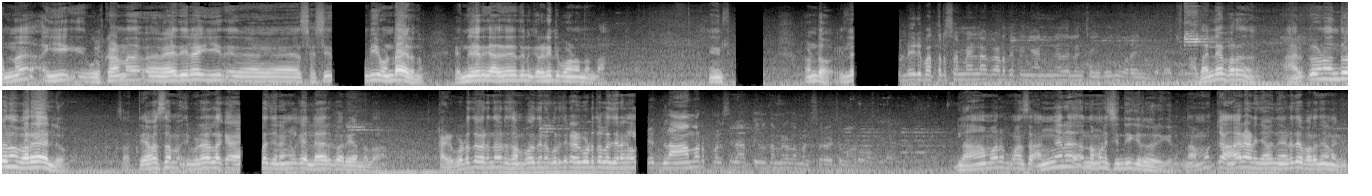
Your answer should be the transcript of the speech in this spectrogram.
അന്ന് ഈ ഉദ്ഘാടന വേദിയിൽ ഈ ശശി തമ്പി ഉണ്ടായിരുന്നു. എന്ന് കരുതി അദ്ദേഹത്തിന് ക്രെഡിറ്റ് പോകണമെന്നുണ്ടോ ഉണ്ടോ? ഇല്ല. ഒരു പത്രസമ്മേളനമൊക്കെ നടത്തിയിട്ട് ഞാൻ ഇതെല്ലാം ചെയ്തു എന്ന് പറയുന്നുണ്ടല്ലോ അതല്ലേ പറഞ്ഞത്? ആർക്ക് വേണോ എന്ത് വേണോ പറയാമല്ലോ. സത്യാവസ്ഥ ഇവിടെയുള്ള കേരള ജനങ്ങൾക്ക് എല്ലാവർക്കും അറിയാമെന്നുള്ളതാണ് കഴുകൂട്ടത്ത് വരുന്ന ഒരു സംഭവത്തിനെ കുറിച്ച് കഴുകൂട്ടത്തുള്ള ജനങ്ങൾ ഗ്ലാമർ മത്സരാർത്ഥികൾ തമ്മിലുള്ള മത്സരമായിട്ട് മാറും ഗ്ലാമർ മത്സരം അങ്ങനെ നമ്മൾ ചിന്തിക്കരുത് ഒരിക്കലും. നമുക്ക് ആരാണ് ഞാൻ നേരത്തെ പറഞ്ഞ കണക്ക്.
